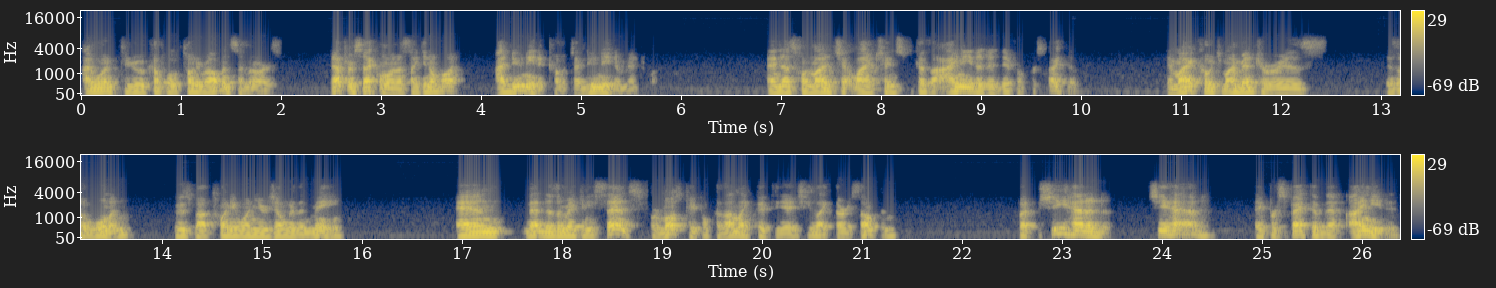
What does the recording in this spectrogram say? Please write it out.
I went to a couple of Tony Robbins seminars. And After a second one, I was like, you know what? I do need a coach. I do need a mentor. And that's when my life changed because I needed a different perspective. And my coach, my mentor is is a woman who's about 21 years younger than me. And that doesn't make any sense for most people because I'm like 58, she's like 30 something. But she had a she had a perspective that I needed.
